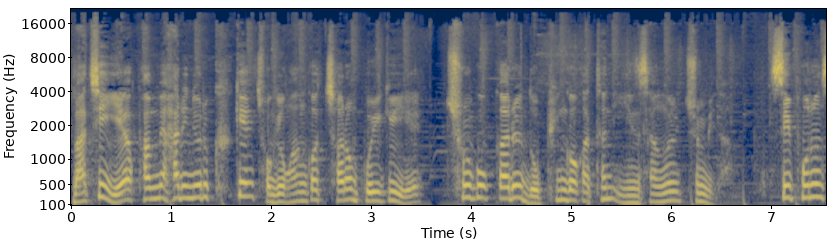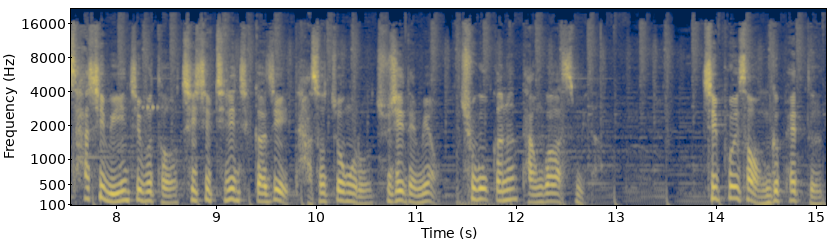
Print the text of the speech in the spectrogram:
마치 예약 판매 할인율을 크게 적용한 것처럼 보이기 위해 출고가를 높인 것 같은 인상을 줍니다. C4는 42인치부터 77인치까지 5종으로 출시되며 출고가는 다음과 같습니다. G4에서 언급했듯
